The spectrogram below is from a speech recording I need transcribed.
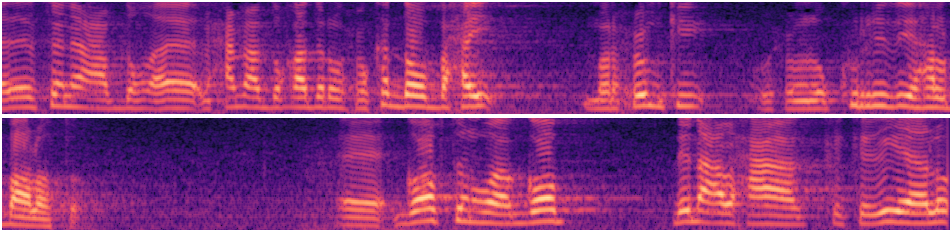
adeedsane abd maxamed cabdiqaadir wuxuu ka dababaxay marxuumkii wuxuuna ku riday hal baalooto. Goobtan waa goob dhinac waxaa kaga yaalo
